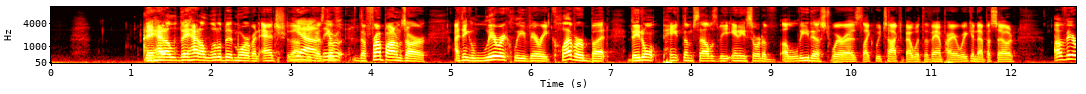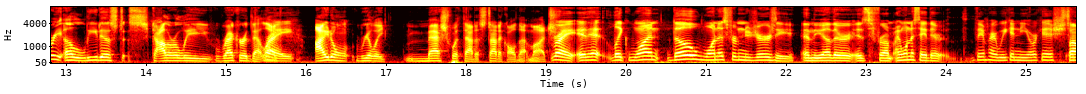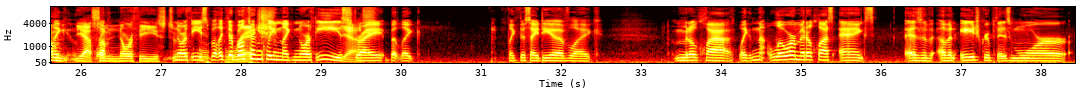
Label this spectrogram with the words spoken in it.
they I had know- a they had a little bit more of an edge to them Yeah, because the, were- the front bottoms are I think lyrically very clever, but they don't paint themselves to be any sort of elitist. Whereas, like we talked about with the Vampire Weekend episode, a very elitist scholarly record that like Right. I don't really mesh with that aesthetic all that much. right it had, like one though one is from new jersey and the other is from i want to say they're vampire weekend new yorkish Some like yeah, like some northeast northeast but like they're both technically in like northeast Yes. right but like like this idea of like middle class like not, lower middle class angst as of, of an age group that is more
